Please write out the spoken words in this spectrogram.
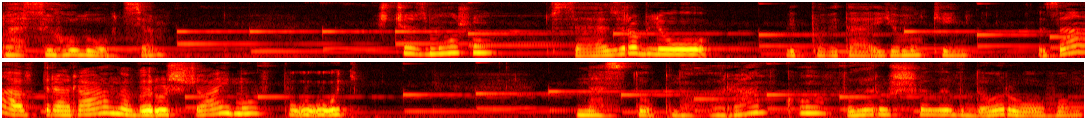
песиголовця. Що зможу, все зроблю, відповідає йому кінь. Завтра рано вирушаймо в путь. Наступного ранку вирушили в дорогу.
